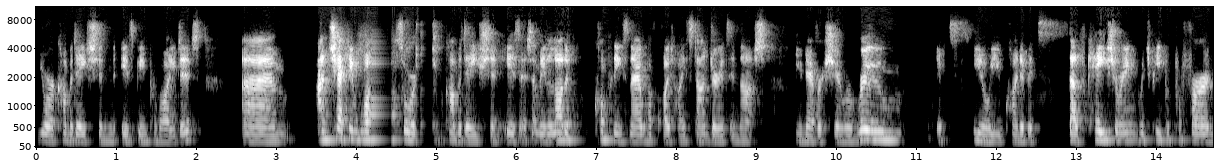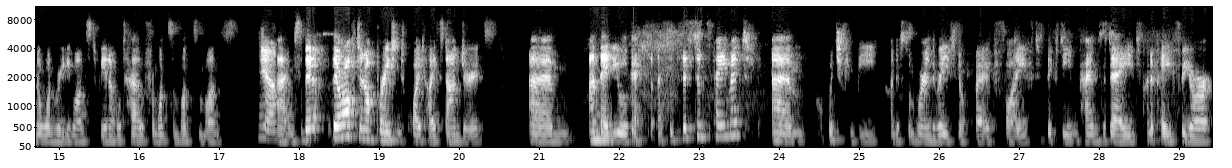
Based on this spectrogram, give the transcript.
your accommodation is being provided. Um, and checking what sort of accommodation is it. I mean, a lot of companies now have quite high standards in that you never share a room. It's, you know, you kind of, it's self catering, which people prefer. No one really wants to be in a hotel for months and months and months. Yeah. Um, so they're, they're often operating to quite high standards. Um, and then you'll get a subsistence payment, um, which can be kind of somewhere in the region of about five to fifteen pounds a day to kind of pay for your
